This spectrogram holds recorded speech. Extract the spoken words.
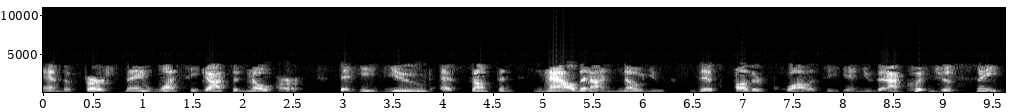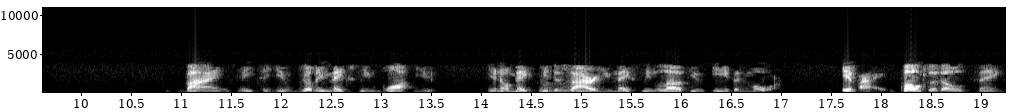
And the first thing, once he got to know her, that he viewed as something, now that I know you, this other quality in you that I couldn't just see binds me to you, really makes me want you, you know, makes me Mhm. desire you, makes me love you even more. If Right. both of those things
